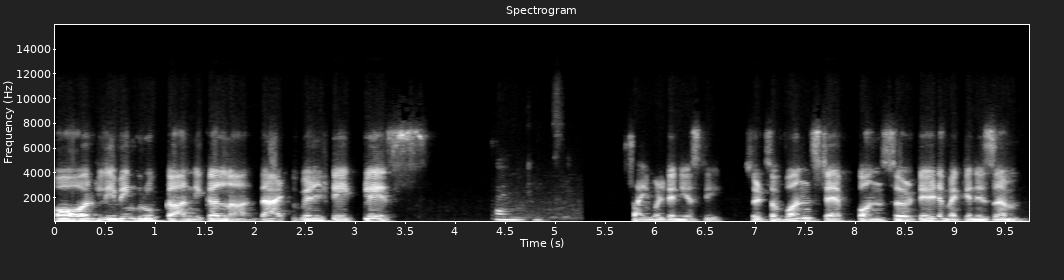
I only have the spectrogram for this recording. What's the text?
और लिविंग ग्रुप का निकलना that will take place simultaneously. So it's a one step concerted mechanism.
